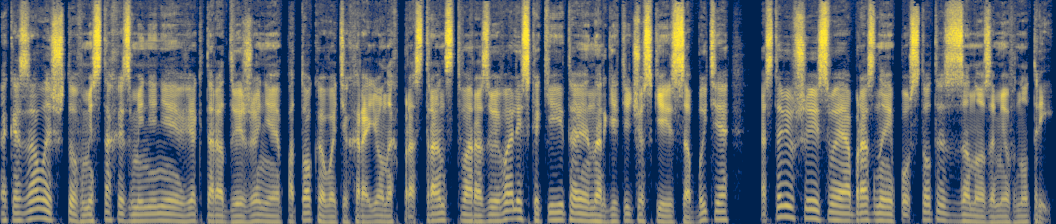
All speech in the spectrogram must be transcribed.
Оказалось, что в местах изменения вектора движения потока в этих районах пространства развивались какие-то энергетические события, оставившие своеобразные пустоты с занозами внутри.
